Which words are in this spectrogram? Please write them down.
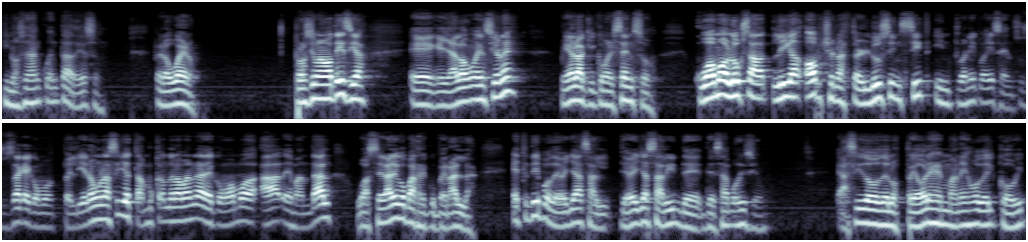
Y no se dan cuenta de eso. Pero bueno, próxima noticia, eh, que ya lo mencioné, míralo aquí con el censo. Cuomo looks at legal option after losing seat in 2020 census. O sea que como perdieron una silla, están buscando la manera de cómo vamos a demandar o hacer algo para recuperarla. Este tipo debe ya, debe ya salir de, de esa posición. Ha sido de los peores en manejo del COVID,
